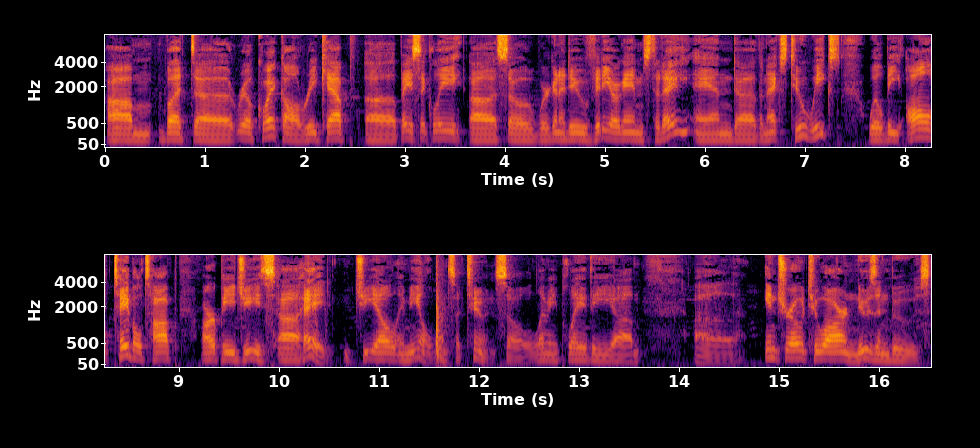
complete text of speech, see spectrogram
Um, but uh, real quick, I'll recap. Uh, basically, uh, so we're going to do video games today, and uh, the next two weeks will be all tabletop RPGs. Uh, hey, GL Emil wants a tune, so let me play the um, uh, intro to our news and booze.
